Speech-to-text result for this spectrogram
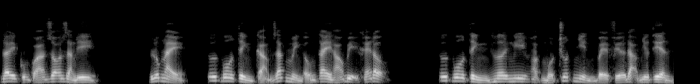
đây cũng quá rõ ràng đi. Lúc này, ước vô tình cảm giác mình ống tay áo bị khé động. Ước vô tình hơi nghi hoặc một chút nhìn về phía đạo như tiên.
